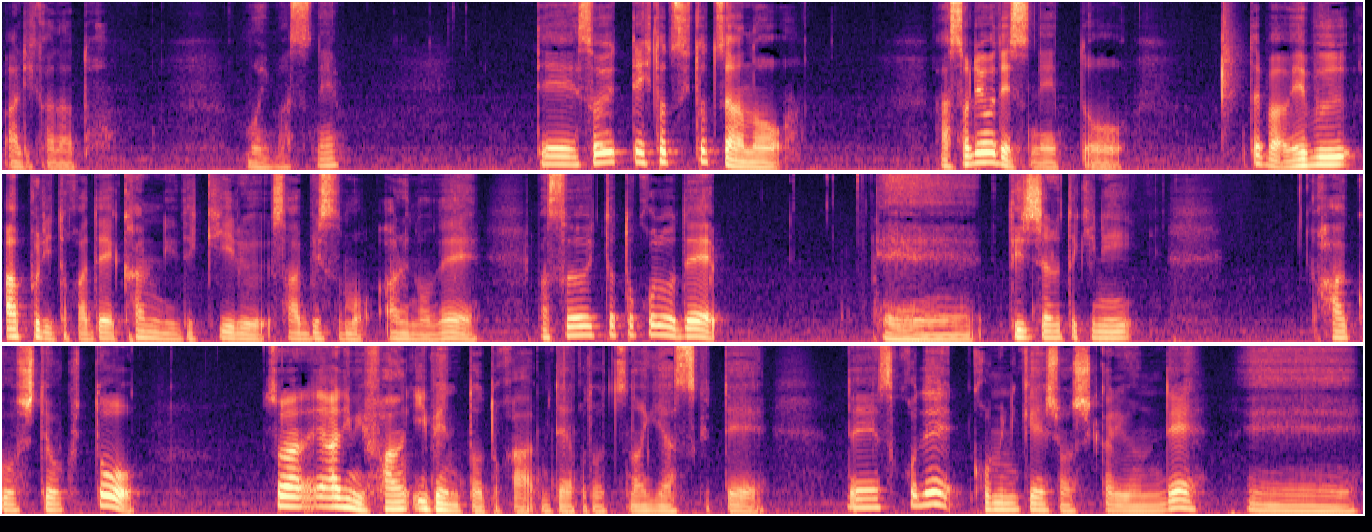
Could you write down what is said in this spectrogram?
ありかなと思いますね。でそう言って一つ一つあのあそれをですね、えっと、例えばウェブアプリとかで管理できるサービスもあるので、まあ、そういったところで、えー、デジタル的に把握をしておくとそれはある意味ファンイベントとかみたいなことをつなぎやすくてでそこでコミュニケーションをしっかり生んで、え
